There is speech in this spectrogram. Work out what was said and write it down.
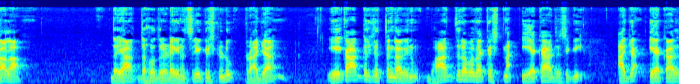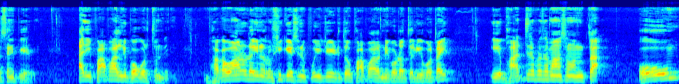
చాలా దయార్ధహృదయుడైన శ్రీకృష్ణుడు రాజా ఏకాగ్రచిత్తంగా విను. భాద్రపద కృష్ణ ఏకాదశికి అజ ఏకాదశి అని పేరు. అది పాపాలని పోగొడుతుంది. భగవానుడైన ఋషికేశుని పూజ చేయడంతో పాపాలన్నీ కూడా తొలగిపోతాయి. ఈ భాద్రపద మాసం అంతా ఓం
